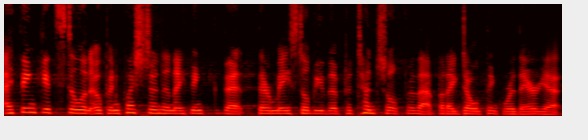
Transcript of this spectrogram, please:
I think it's still an open question, and I think that there may still be the potential for that, but I don't think we're there yet.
